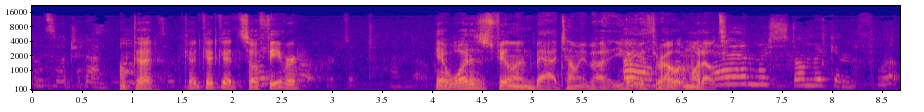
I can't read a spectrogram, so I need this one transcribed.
That's not too bad. oh good, good, good, good. So fever. Yeah, what is feeling bad? Tell me about it. You got your um, throat and what else? Head, my stomach, and the throat.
